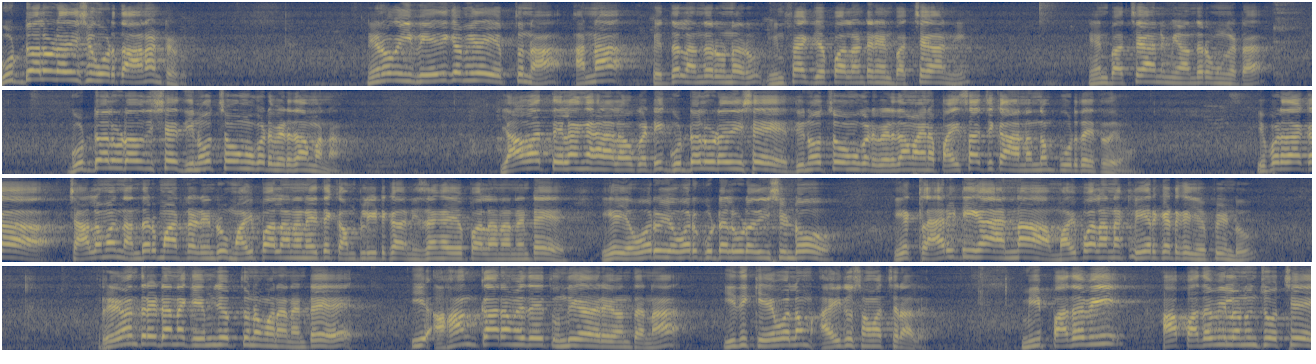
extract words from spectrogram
గుడ్డలు తీసి కొడతా అని అంటాడు. నేను ఒక ఈ వేదిక మీద చెప్తున్నా అన్న పెద్దలు అందరూ ఉన్నారు ఇన్ఫ్యాక్ట్ చెప్పాలంటే నేను బచ్చగాన్ని. నేను బచ్చగాన్ని మీ అందరూ ముంగట గుడ్డలు ఉడదీసే దినోత్సవం ఒకటి పెడదామన్న. యావత్ తెలంగాణలో ఒకటి గుడ్డలు ఉడదీసే దినోత్సవం ఒకటి పెడదాం ఆయన పైశాచిక ఆనందం పూర్తవుతుందేమో ఇప్పటిదాకా చాలామంది అందరూ మాట్లాడినరు మైపాలన అయితే కంప్లీట్గా నిజంగా చెప్పాలని అంటే ఇక ఎవరు ఎవరు గుడ్డలు కూడా తీసిండో ఇక క్లారిటీగా అన్న మైపాలన్న క్లియర్ కట్గా చెప్పిండు. రేవంత్ రెడ్డి అన్నకి ఏం చెప్తున్నాం అంటే ఈ అహంకారం ఏదైతే ఉంది కదా రేవంత్ అన్న ఇది కేవలం ఐదు సంవత్సరాలే. మీ పదవి ఆ పదవిలో నుంచి వచ్చే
